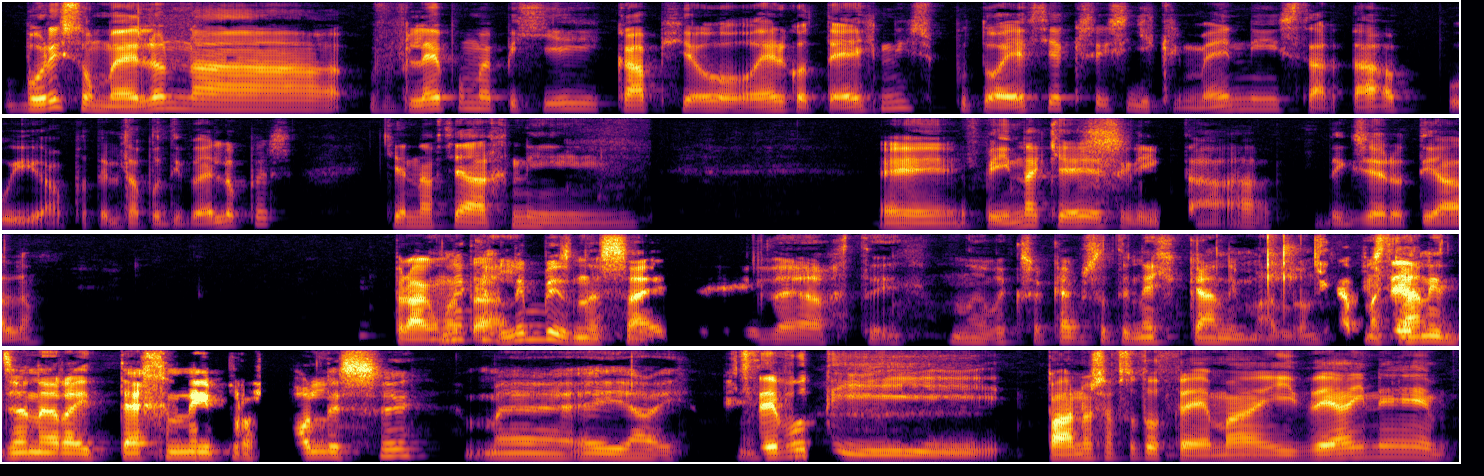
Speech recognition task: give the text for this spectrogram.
μπορεί στο μέλλον να βλέπουμε π.χ. κάποιο έργο τέχνης που το έφτιαξε η συγκεκριμένη startup που αποτελείται από developers και να φτιάχνει ε, πίνακες, γλυπτά, δεν ξέρω τι άλλο. Πράγματα. Είναι καλή business site η ιδέα αυτή. Να δεν ξέρω, κάποιος θα την έχει κάνει μάλλον. Να κάνει generate τέχνη προς πώληση με AI. Πιστεύω ότι πάνω σε αυτό το θέμα η ιδέα είναι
